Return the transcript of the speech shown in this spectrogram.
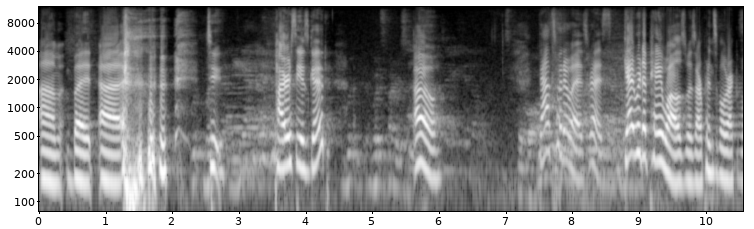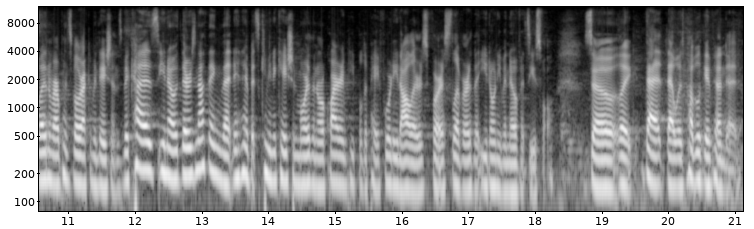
Um, but uh, to, piracy is good? Oh, that's what it was. Get rid of paywalls was our principal one of our principal recommendations because, you know, there's nothing that inhibits communication more than requiring people to pay $40 for a sliver that you don't even know if it's useful. So like that, that was publicly funded.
